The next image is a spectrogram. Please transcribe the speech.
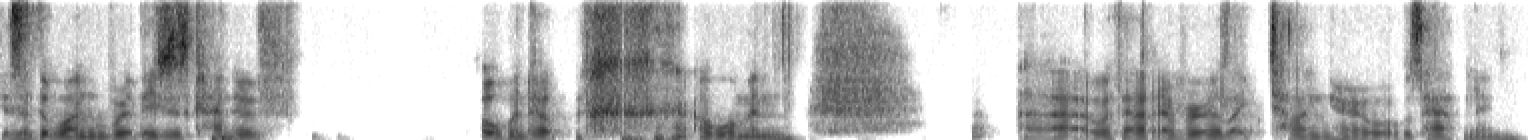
Is it the one where they just kind of opened up a woman uh, without ever like telling her what was happening?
